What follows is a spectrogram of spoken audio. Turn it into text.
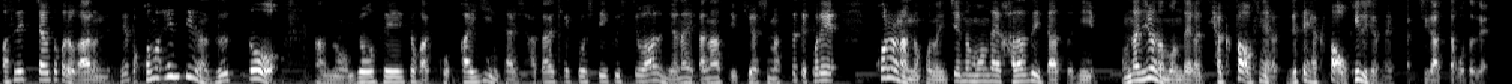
う忘れちゃうところがあるんですけど、やっぱこの辺っていうのはずっと、あの、行政とか国会議員に対して働きかけをしていく必要はあるんじゃないかなっていう気がします。だってこれ、コロナのこの一連の問題が片付いた後に、同じような問題が100%起きないかった絶対100%起きるじゃないですか。違ったことで。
